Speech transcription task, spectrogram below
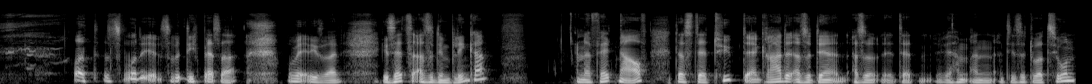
und es wurde, wird nicht besser, um ehrlich sein. Ich setze also den Blinker Und da fällt mir auf, dass der Typ, der gerade, also der, also der, wir haben an die Situation,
